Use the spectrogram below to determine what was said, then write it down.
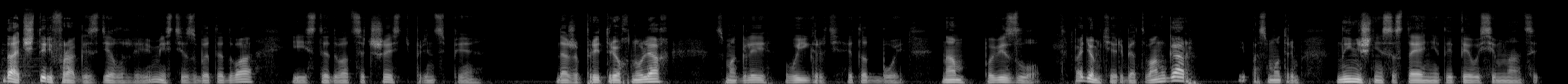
Да, 4 фрага сделали вместе с БТ-2 и с Т-26, в принципе, даже при трех нулях смогли выиграть этот бой. Нам повезло. Пойдемте, ребят, в ангар и посмотрим нынешнее состояние этой Т-18.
